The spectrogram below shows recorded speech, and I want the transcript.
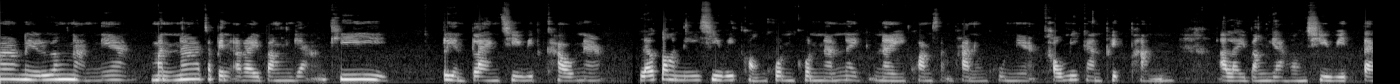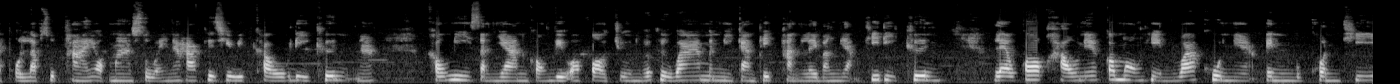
มาก ๆ ในเรื่องนั้นเนี่ยมันน่าจะเป็นอะไรบางอย่างที่เปลี่ยนแปลงชีวิตเขานะ แล้วตอนนี้ชีวิตของคนคนนั้นในในความสัมพันธ์ของคุณเนี่ยเขามีการพลิกผันอะไรบางอย่างของชีวิต แต่ผลลัพธ์สุดท้ายออกมาสวยนะคะ คือชีวิตเขาดีขึ้นนะเขามีสัญญาณของ View of Fortune ก็คือว่ามันมีการพลิกผันอะไรบางอย่างที่ดีขึ้น แล้วก็เขาเนี่ยก็มองเห็นว่าคุณเนี่ยเป็นบุคคลที่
